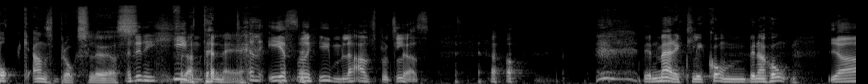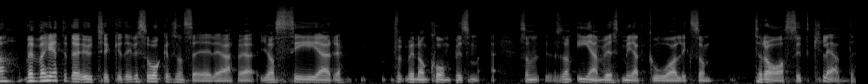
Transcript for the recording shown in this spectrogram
och anspråkslös Men den är, för him- att den är... den är så himla anspråkslös. Det är en märklig kombination. Ja, men vad heter det uttrycket? Är det Sokrates som säger det? Jag ser, med någon kompis som, som, som envis med att gå liksom trasigt klädd,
